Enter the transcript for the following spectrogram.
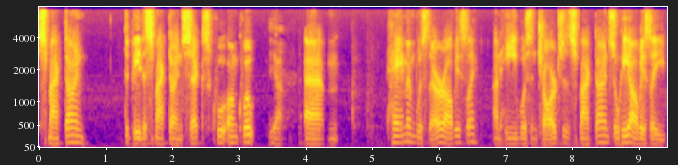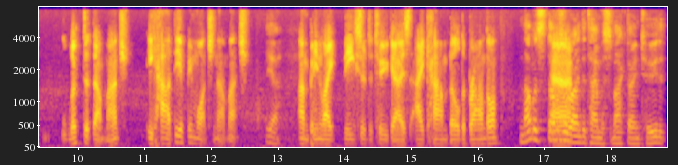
SmackDown to be the SmackDown Six, quote unquote. Yeah. Um, Heyman was there obviously, and he was in charge of the SmackDown, so he obviously looked at that match. He had to have been watching that match Yeah. and being like, "These are the two guys that I can build a brand on." And that was that was Uh, around the time of SmackDown too that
